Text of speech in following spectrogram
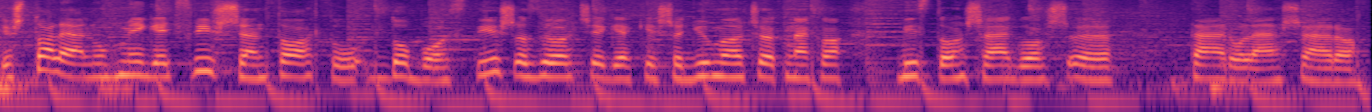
és találunk még egy frissen tartó dobozt is a zöldségek és a gyümölcsöknek a biztonságos tárolására.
